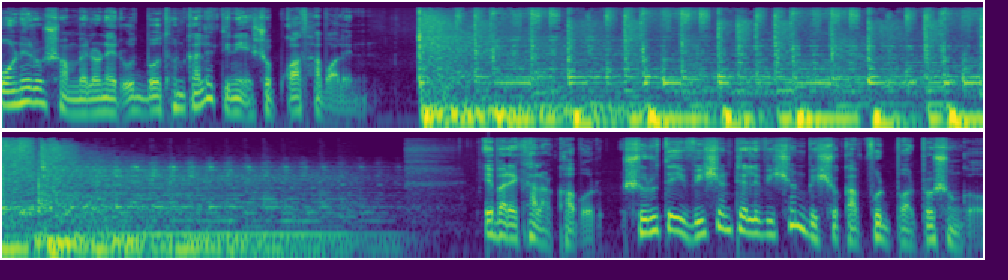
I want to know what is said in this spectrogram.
পনেরো সম্মেলনের উদ্বোধনকালে তিনি এসব কথা বলেন। এবারে খেলার খবর। শুরুতেই ভিশন টেলিভিশন বিশ্বকাপ ফুটবল প্রসঙ্গ।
